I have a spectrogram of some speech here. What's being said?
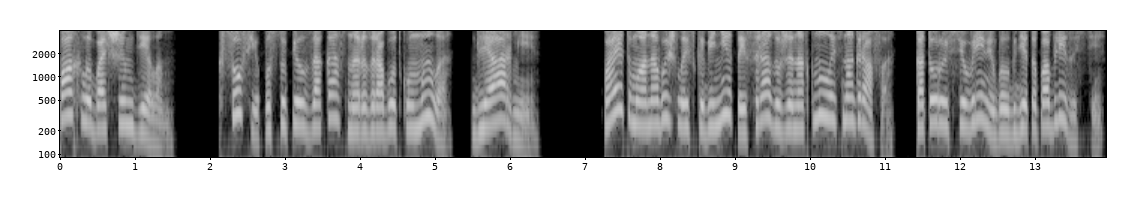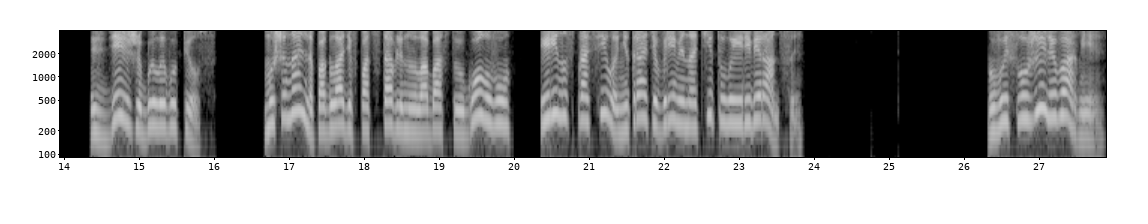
Пахло большим делом. К Софье поступил заказ на разработку мыла для армии. Поэтому она вышла из кабинета и сразу же наткнулась на графа, который все время был где-то поблизости. Здесь же был его пес. Машинально погладив подставленную лобастую голову, Ирина спросила, не тратя время на титулы и реверансы. «Вы служили в армии?»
